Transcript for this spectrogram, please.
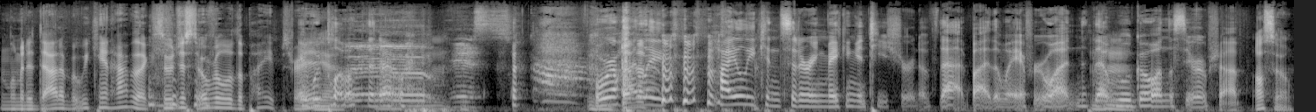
unlimited data, but we can't have that because it would just overload the pipes, right? It would Yeah. blow up the network. We're highly, highly considering making a T-shirt of that. By the way, everyone, that will go on the syrup shop. Also,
